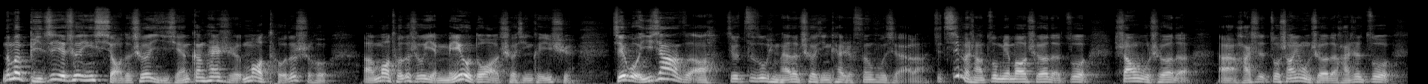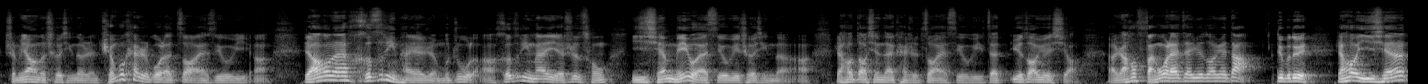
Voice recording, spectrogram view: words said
那么比这些车型小的车，以前刚开始冒头的时候，啊，冒头的时候也没有多少车型可以选。结果一下子啊，就自主品牌的车型开始丰富起来了。就基本上做面包车的、做商务车的啊，还是做商用车的，还是做什么样的车型的人，全部开始过来造 SUV 啊。然后呢，合资品牌也忍不住了啊，合资品牌也是从以前没有 SUV 车型的啊，然后到现在开始造 SUV，再越造越小啊，然后反过来再越造越大。对不对？然后以以前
